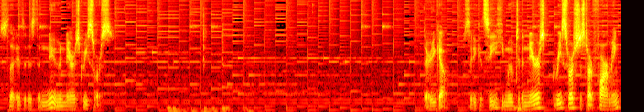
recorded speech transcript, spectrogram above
so that it is the new nearest resource. There you go. So you can see he moved to the nearest resource to start farming.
